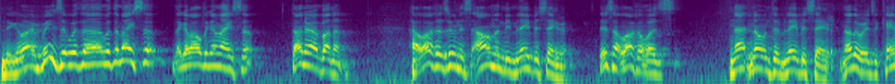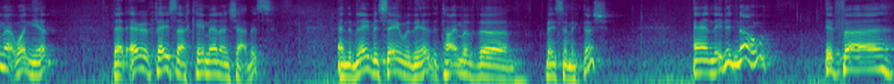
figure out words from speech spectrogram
the Gemara brings it with a, with a Maisa, the Gavaldiga Maisa. Taner Abanan. Halacha zunis alma b'nei b'seira. This halacha was not known to b'nei b'seira. In other words, it came out one year that Erev Pesach came out on Shabbos, and the b'nei b'seira were there, at the time of the Beis Hamikdash, and they didn't know if uh,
